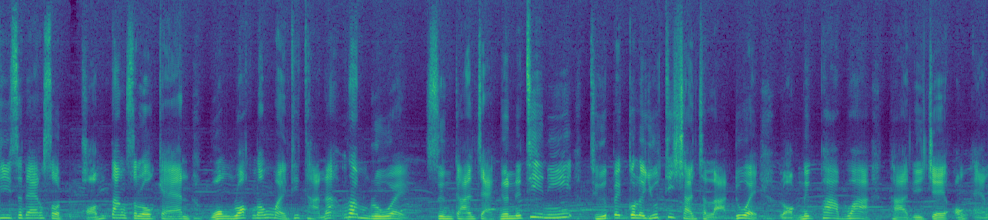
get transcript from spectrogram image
ทีแสดงสดพร้อมตั้งสโลแกน วงล็อกน้องใหม่ที่ฐานะร่ำรวย ซึ่งการแจกเงินในที่นี้ ถือเป็นกลยุทธ์ที่ชาญฉลาดด้วย ลองนึกภาพว่าถ้าดีเจอองแอง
